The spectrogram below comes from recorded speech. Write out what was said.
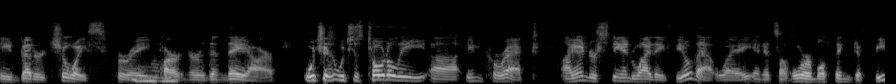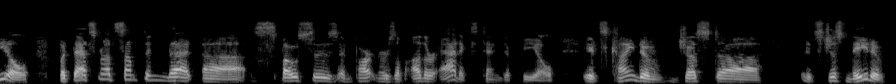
a better choice for a Mhm. partner than they are which is which is totally uh, incorrect I understand why they feel that way, and it's a horrible thing to feel, but that's not something that uh, spouses and partners of other addicts tend to feel. It's kind of just uh, it's just native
